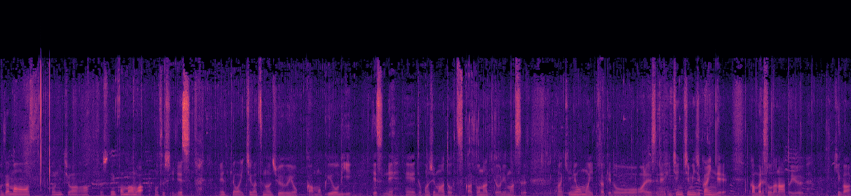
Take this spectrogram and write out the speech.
ございます。こんにちは。そしてこんばんは。お寿司です。えーと、今日は1月の14日木曜日ですね。えーと、今週もあと2日となっております。まあ、昨日も言ったけどあれですね。1日短いんで頑張れそうだなという気が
